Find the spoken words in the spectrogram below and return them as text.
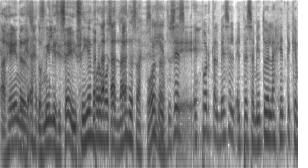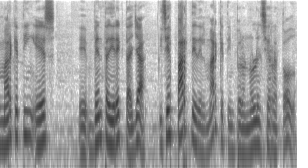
agendas 2016. siguen promocionando esas Sí, cosas. entonces Sí. es por tal vez el, el pensamiento de la gente que marketing es eh, venta directa ya. Y sí es parte del marketing, pero no lo encierra todo.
